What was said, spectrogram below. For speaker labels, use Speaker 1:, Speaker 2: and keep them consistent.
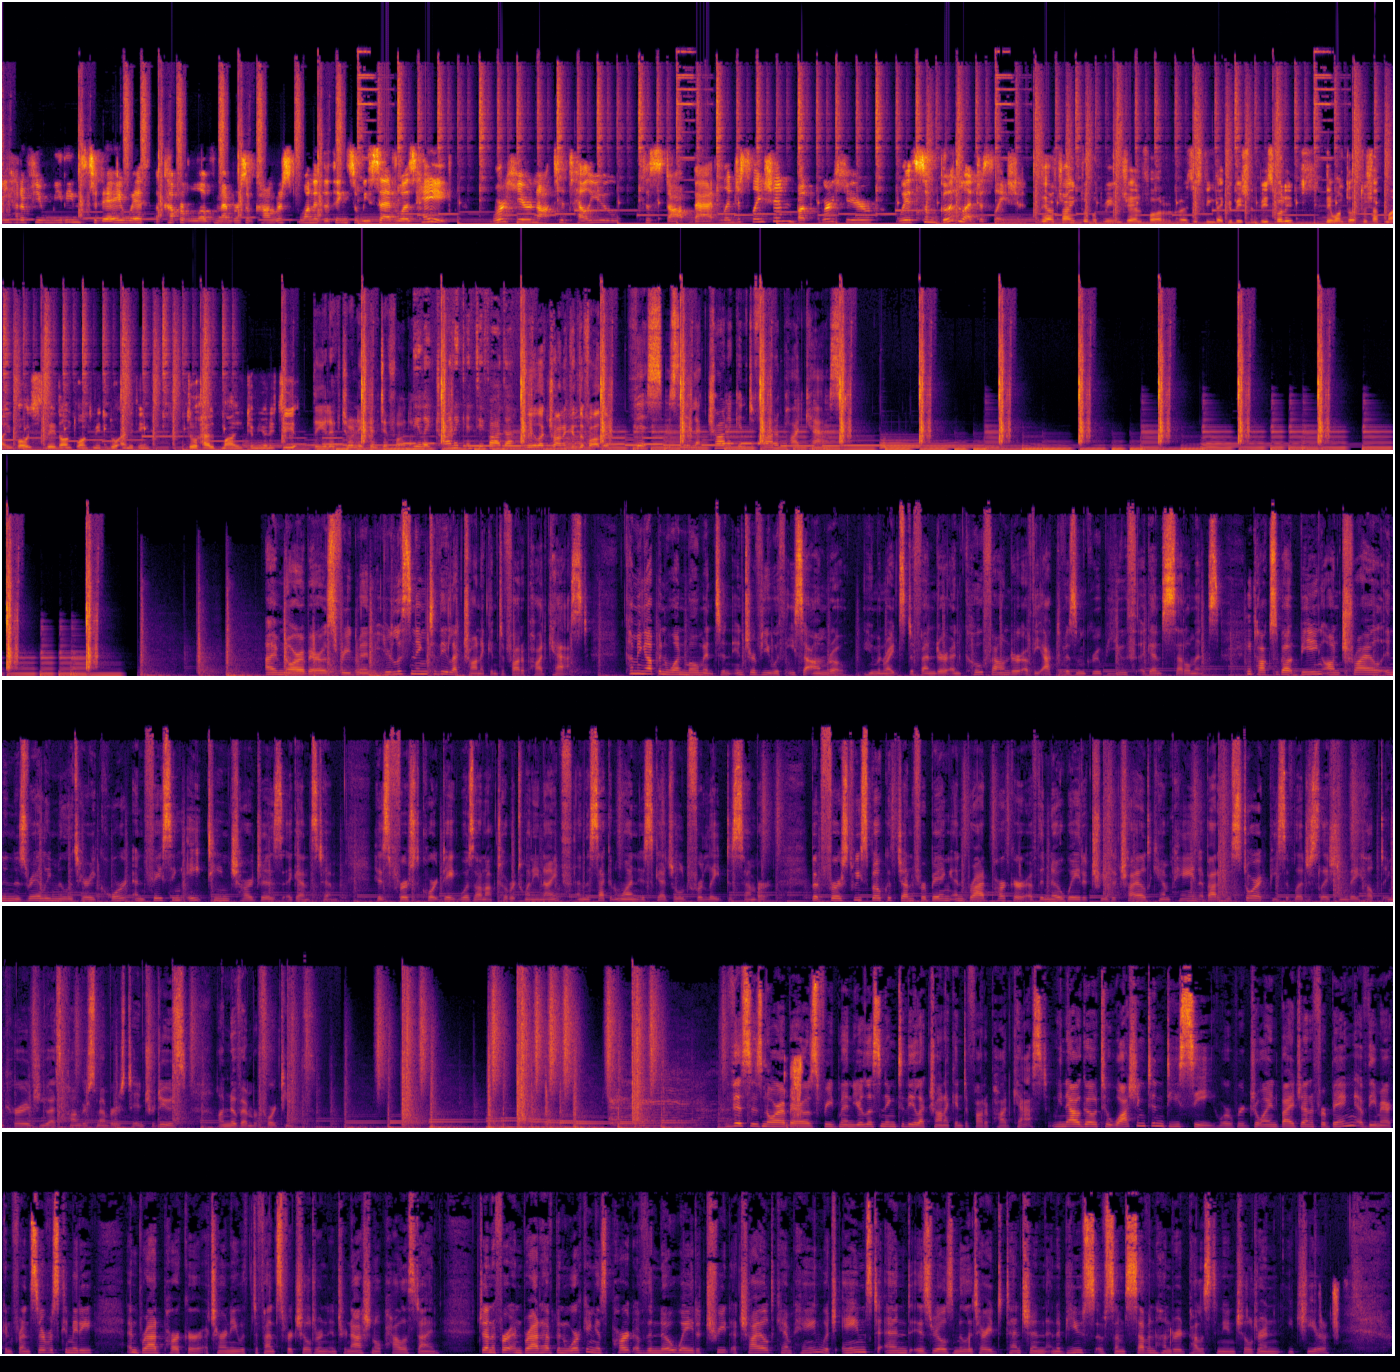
Speaker 1: we had a few meetings today with a couple of members of Congress. One of the things that we said was, hey, we're here not to tell you to stop bad legislation, but we're here with some good legislation.
Speaker 2: They are trying to put me in jail for resisting the occupation peacefully. They want to, to shut my voice. They don't want me to do anything to help my community.
Speaker 3: The Electronic Intifada.
Speaker 4: The Electronic Intifada.
Speaker 5: The Electronic Intifada.
Speaker 6: This is the Electronic Intifada podcast. I'm Nora Barrows Friedman. You're listening to the Electronic Intifada podcast. Coming up in one moment, an interview with Issa Amro, human rights defender and co founder of the activism group Youth Against Settlements. He talks about being on trial in an Israeli military court and facing 18 charges against him. His first court date was on October 29th, and the second one is scheduled for late December. But first, we spoke with Jennifer Bing and Brad Parker of the No Way to Treat a Child campaign about a historic piece of legislation they helped encourage U.S. Congress members to introduce on November 14th. This is Nora Barrows Friedman. You're listening to the Electronic Intifada podcast. We now go to Washington, D.C., where we're joined by Jennifer Bing of the American Friends Service Committee and Brad Parker, attorney with Defense for Children International Palestine. Jennifer and Brad have been working as part of the No Way to Treat a Child campaign, which aims to end Israel's military detention and abuse of some 700 Palestinian children each year.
